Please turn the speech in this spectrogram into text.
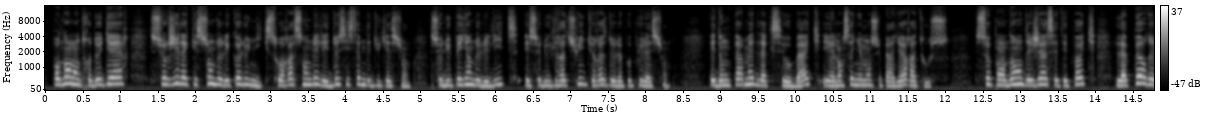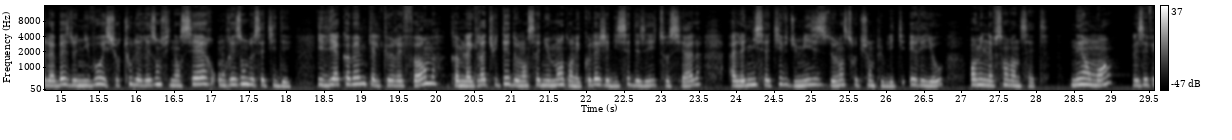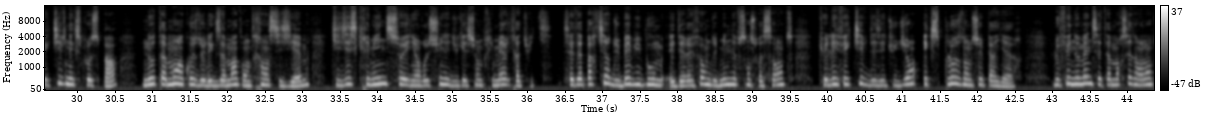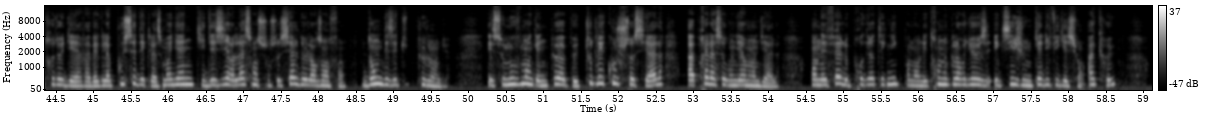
Pendant l'entre-deux-guerres, surgit la question de l'école unique, soit rassembler les deux systèmes d'éducation, celui payant de l'élite et celui gratuit du reste de la population, et donc permettre l'accès au bac et à l'enseignement supérieur à tous. Cependant, déjà à cette époque, la peur de la baisse de niveau et surtout les raisons financières ont raison de cette idée. Il y a quand même quelques réformes, comme la gratuité de l'enseignement dans les collèges et lycées des élites sociales, à l'initiative du ministre de l'Instruction publique Rio en 1927. Néanmoins, les effectifs n'explosent pas, notamment à cause de l'examen d'entrée en sixième, qui discrimine ceux ayant reçu une éducation primaire gratuite. C'est à partir du baby-boom et des réformes de 1960 que l'effectif des étudiants explose dans le supérieur. Le phénomène s'est amorcé dans l'entre-deux-guerres avec la poussée des classes moyennes qui désirent l'ascension sociale de leurs enfants, donc des études plus longues. Et ce mouvement gagne peu à peu toutes les couches sociales après la Seconde Guerre mondiale. En effet, le progrès technique pendant les Trente Glorieuses exige une qualification accrue,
